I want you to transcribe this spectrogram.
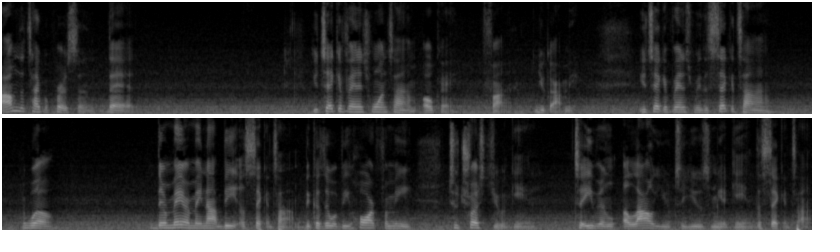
I'm the type of person that you take advantage one time, okay, fine, you got me. You take advantage of me the second time, well, there may or may not be a second time because it would be hard for me to trust you again, to even allow you to use me again the second time.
